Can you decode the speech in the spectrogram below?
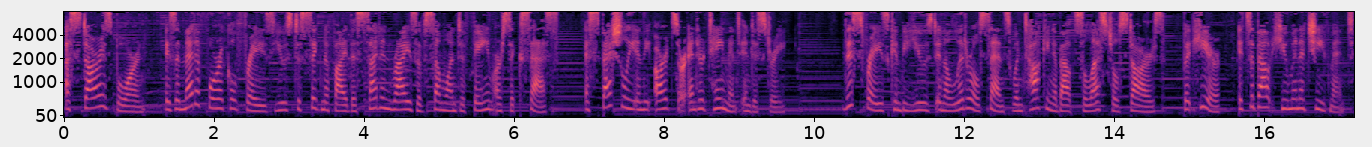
A star is born is a metaphorical phrase used to signify the sudden rise of someone to fame or success, especially in the arts or entertainment industry. This phrase can be used in a literal sense when talking about celestial stars, but here, it's about human achievement.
